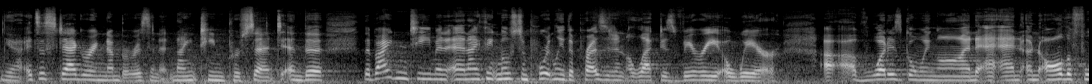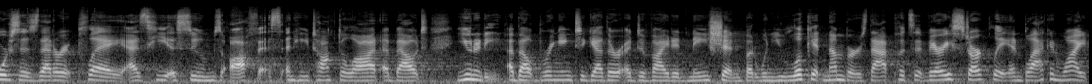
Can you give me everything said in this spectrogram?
Yeah, it's a staggering number, isn't it? 19%. And the, the Biden team, and, and I think most importantly, the president elect is very aware uh, of what is going on and, and all the forces that are at play as he assumes office. And he talked a lot about unity, about bringing together a divided nation. But when you look at numbers, that puts it very starkly in black and white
